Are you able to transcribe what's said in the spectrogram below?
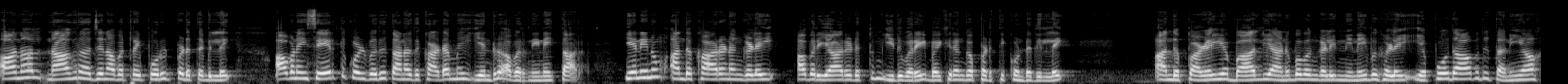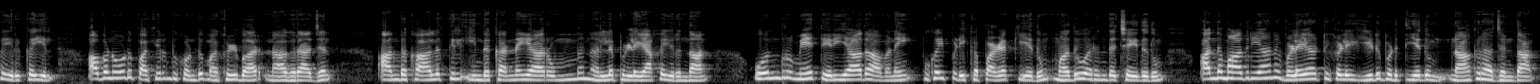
ஆனால் நாகராஜன் அவற்றை பொருட்படுத்தவில்லை. அவனை சேர்த்து கொள்வது தனது கடமை என்று அவர் நினைத்தார். எனினும் அந்த காரணங்களை அவர் யாரிடத்தும் இதுவரை பகிரங்கப்படுத்தி கொண்டதில்லை. அந்த பழைய பால்ய அனுபவங்களின் நினைவுகளை எப்போதாவது தனியாக இருக்கையில் அவனோடு பகிர்ந்து கொண்டு மகிழ்வார் நாகராஜன். அந்த காலத்தில் இந்த கண்ணையா ரொம்ப நல்ல பிள்ளையாக இருந்தான். ஒன்றுமே தெரியாத அவனை புகைப்பிடிக்க பழக்கியதும் மது அருந்த செய்ததும் அந்த மாதிரியான விளையாட்டுகளில் ஈடுபடுத்தியதும் நாகராஜன் தான்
